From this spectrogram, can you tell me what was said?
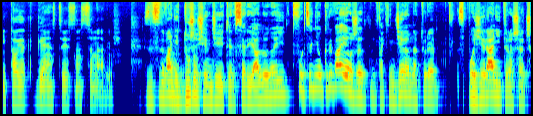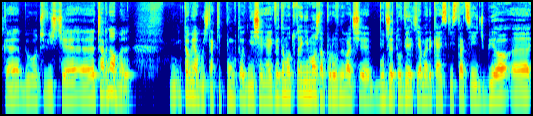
i to, jak gęsty jest ten scenariusz. Zdecydowanie dużo się dzieje w tym serialu, no i twórcy nie ukrywają, że takim dziełem, na które spozierali troszeczkę, był oczywiście e, Czarnobyl. I to miał być taki punkt odniesienia. Jak wiadomo, tutaj nie można porównywać e, budżetu wielkiej amerykańskiej stacji HBO e,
